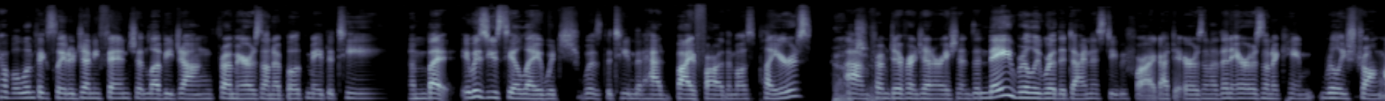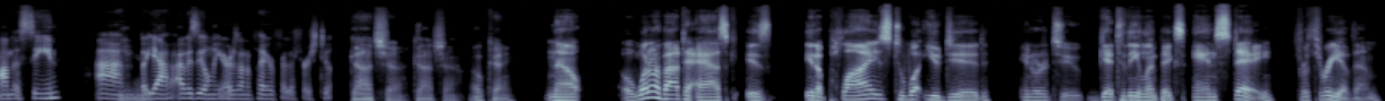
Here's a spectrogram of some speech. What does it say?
couple Olympics later, Jennie Finch and Lovie Jung from Arizona both made the team. Um, but it was UCLA, which was the team that had by far the most players. Um, gotcha. um, from different generations. And they really were the dynasty before I got to Arizona. Then Arizona came really strong on the scene. Um, mm-hmm. But yeah, I was the only Arizona player for the first two. Gotcha. Gotcha. Okay. Now, uh, what I'm about to ask is it applies to what you did in order to get to the Olympics and stay for three of them.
